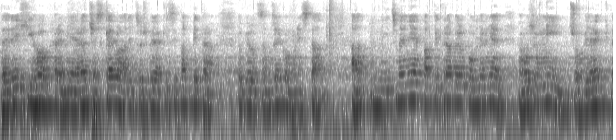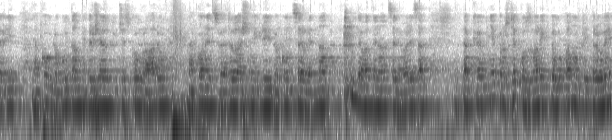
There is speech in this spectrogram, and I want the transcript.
tehdejšího premiéra české vlády, což byl jakýsi pan Pitra, to byl samozřejmě komunista. A nicméně pan Pitra byl poměrně rozumný člověk, který nějakou dobu tam vydržel tu českou vládu, nakonec vedl až někdy do konce ledna 1990 tak mě prostě pozvali k tomu panu Petrovi.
